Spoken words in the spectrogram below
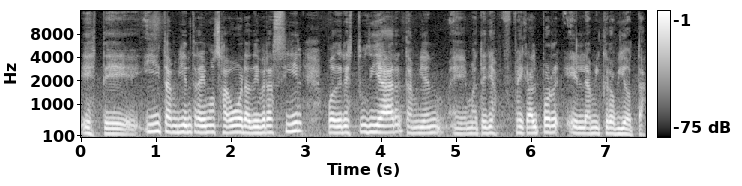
Este, y también traemos ahora de Brasil poder estudiar también eh, materia fecal por eh, la microbiota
